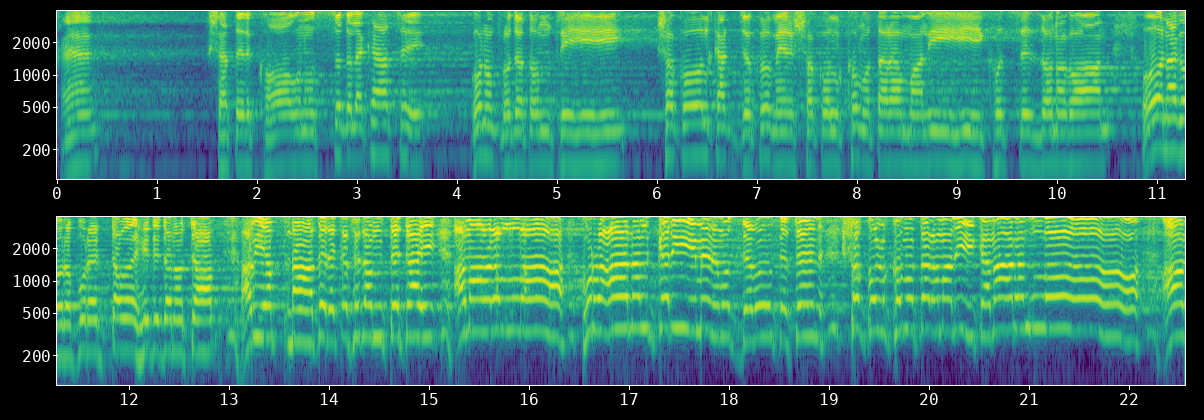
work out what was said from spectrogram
হ্যাঁ? সাতের খ অনুচ্ছেদ লেখা আছে কোন প্রজাতন্ত্রী সকল কার্যক্রমের সকল ক্ষমতার মালিক হচ্ছে জনগণ। ও নাগরপুরের তাওহিদ জনতা, আমি আপনাদের কাছে জানতে চাই, আমার আল্লাহ কোরআন আল করিমের মধ্যে বলতেছেন, সকল ক্ষমতার মালিক আমার আল্লাহ। আর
